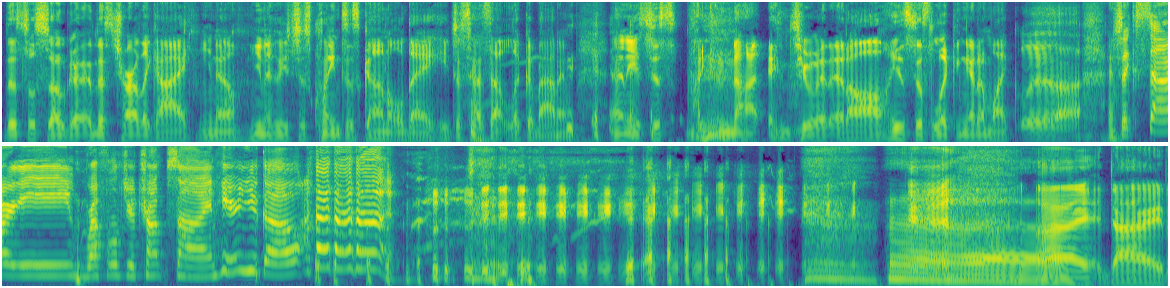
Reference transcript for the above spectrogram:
This was so good. And this Charlie guy, you know, you know, he just cleans his gun all day. He just has that look about him. And he's just like not into it at all. He's just looking at him like, ugh. And she's like, sorry, ruffled your Trump sign. Here you go. I died.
